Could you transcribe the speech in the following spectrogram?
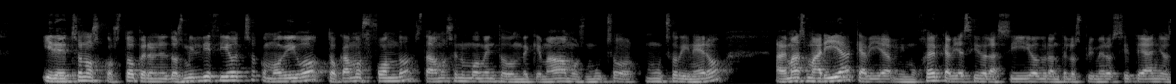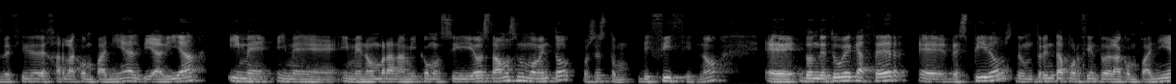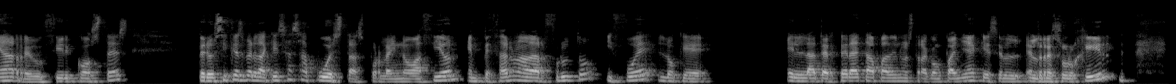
y de hecho nos costó, pero en el 2018, como digo, tocamos fondo, estábamos en un momento donde quemábamos mucho, mucho dinero. Además, María, que había, mi mujer, que había sido la CEO durante los primeros siete años, decide dejar la compañía el día a día y me, y me, y me nombran a mí como CEO. Estábamos en un momento, pues esto, difícil, ¿no? Eh, donde tuve que hacer eh, despidos de un 30% de la compañía, reducir costes, pero sí que es verdad que esas apuestas por la innovación empezaron a dar fruto y fue lo que en la tercera etapa de nuestra compañía, que es el, resurgir,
